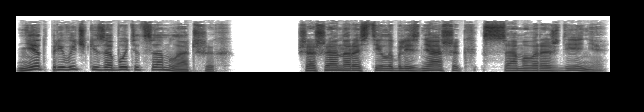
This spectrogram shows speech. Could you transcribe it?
нет привычки заботиться о младших. Шашана растила близняшек с самого рождения.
